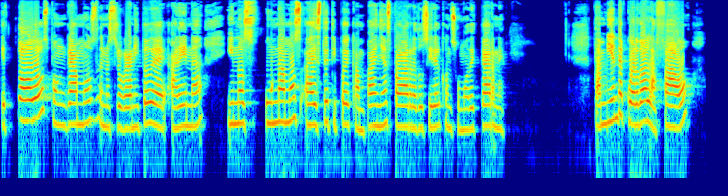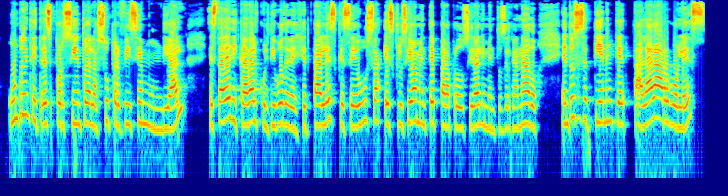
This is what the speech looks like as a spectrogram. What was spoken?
que todos pongamos de nuestro granito de arena y nos unamos a este tipo de campañas para reducir el consumo de carne. También de acuerdo a la FAO, un 33% de la superficie mundial está dedicada al cultivo de vegetales que se usa exclusivamente para producir alimentos del ganado. Entonces se tienen que talar árboles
